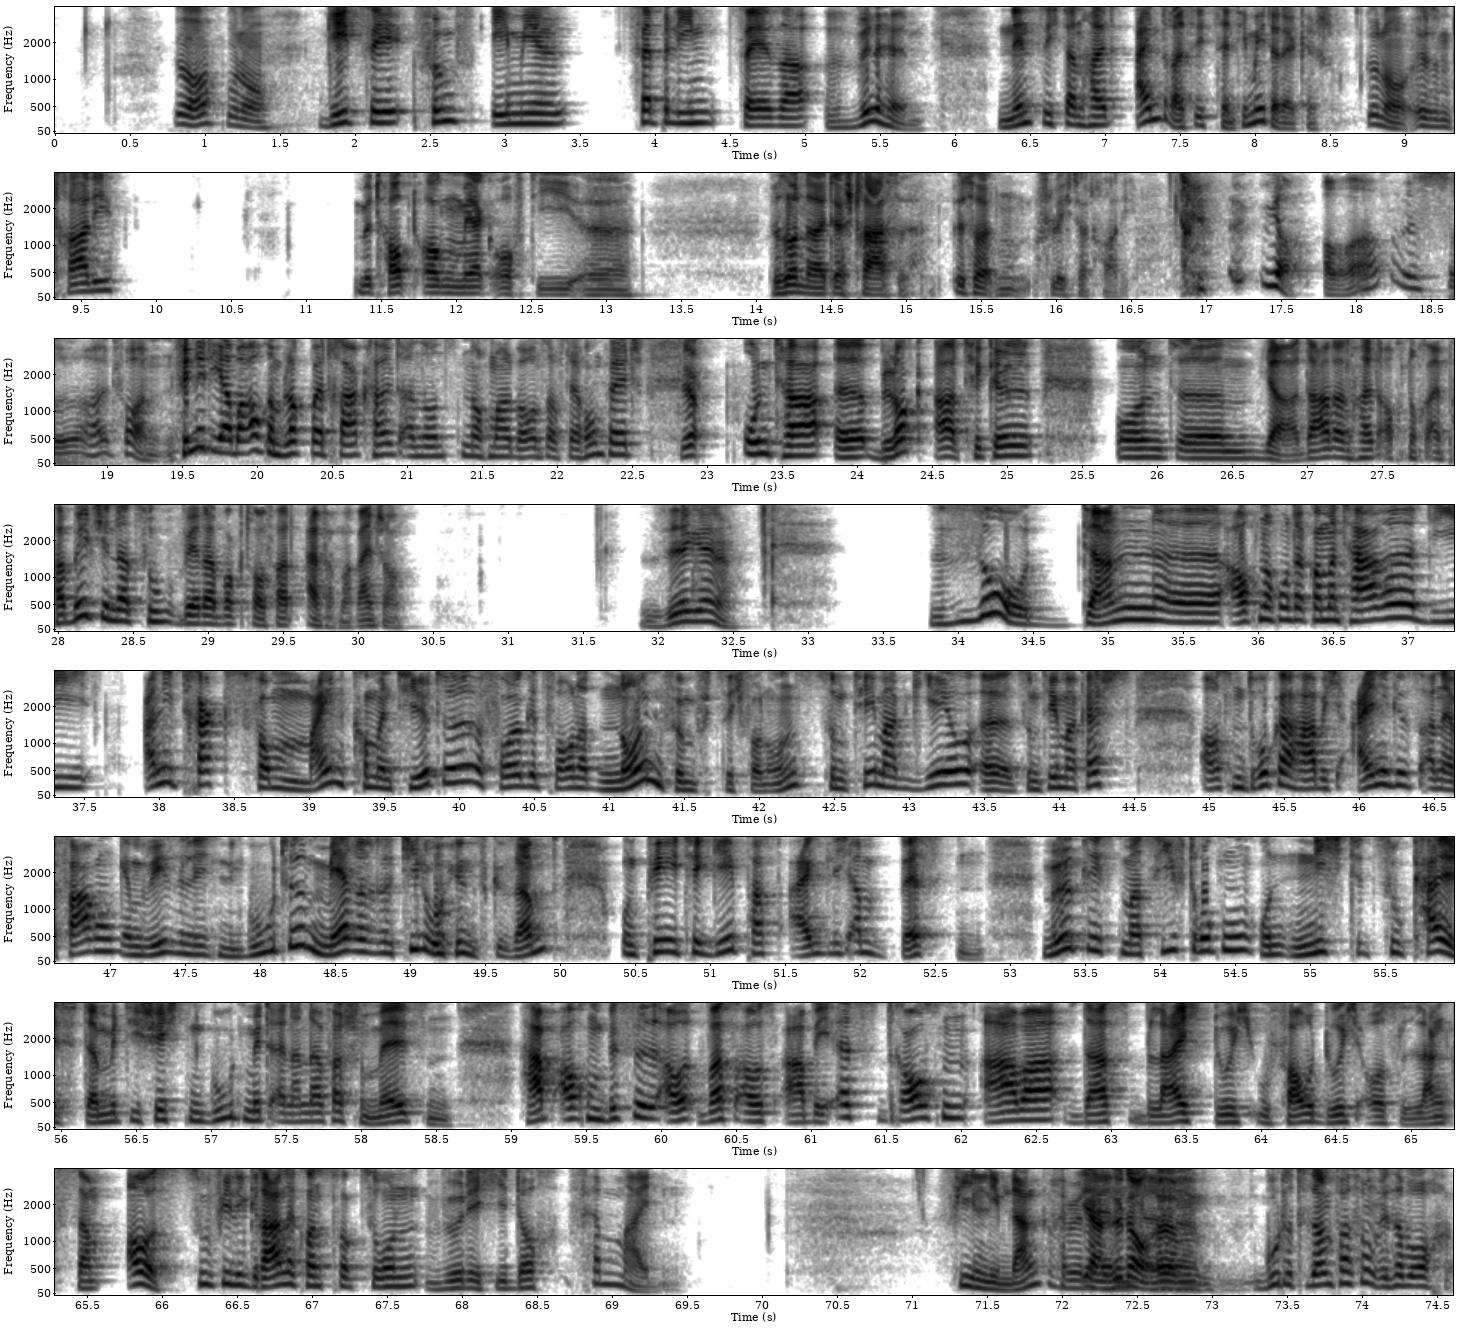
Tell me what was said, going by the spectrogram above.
ja, genau. GC5 Emil Zeppelin Cäsar Wilhelm. Nennt sich dann halt 31 Zentimeter der Cache. Genau, ist ein Tradi mit Hauptaugenmerk auf die äh, Besonderheit der Straße. Ist halt ein schlichter Tradi. Ja, aber ist äh, halt vorhanden. Findet ihr aber auch im Blogbeitrag halt ansonsten nochmal bei uns auf der Homepage Ja. unter äh, Blogartikel. Und ähm, ja, da dann halt auch noch ein paar Bildchen dazu. Wer da Bock drauf hat, einfach mal reinschauen. Sehr gerne. So, Dann äh, auch noch unter Kommentare die Anitrax vom Main kommentierte Folge 259 von uns zum Thema Geo, äh, zum Thema Caches. Aus dem Drucker habe ich einiges an Erfahrung, im Wesentlichen gute, mehrere Kilo insgesamt und PETG passt eigentlich am besten. Möglichst massiv drucken und nicht zu kalt, damit die Schichten gut miteinander verschmelzen. Hab auch ein bisschen was aus ABS draußen, aber das bleicht durch UV durchaus langsam aus. Zu filigrane Konstruktionen würde ich jedoch vermeiden. Vielen lieben Dank. ja, den, genau. Äh, ähm, gute Zusammenfassung ist aber auch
